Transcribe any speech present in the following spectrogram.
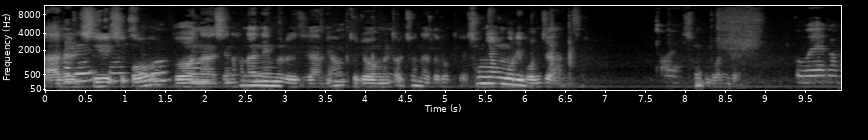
나를 지으시고 구원하신 하나님을 의지하며 두려움을 떨쳐내도록 해요. 성령물이 뭔지 아는 사람? 성 뭔데? 교회가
